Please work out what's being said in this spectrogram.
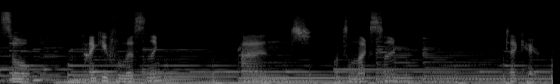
So, thank you for listening. And until next time, take care.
